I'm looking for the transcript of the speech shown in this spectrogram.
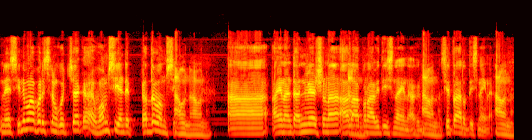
నేను సినిమా పరిశ్రమకు వచ్చాక వంశీ అంటే పెద్ద వంశీ. అవును అవును. ఆయన అంటే అన్వేషణ ఆలాపన అవి తీసిన ఆయన. సితార తీసిన ఆయన.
